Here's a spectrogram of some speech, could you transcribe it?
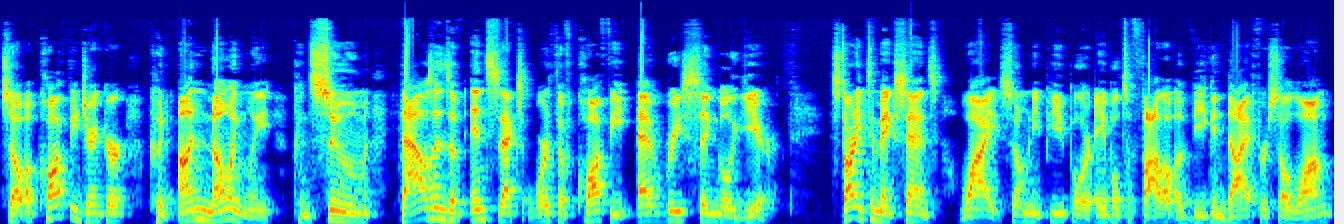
So a coffee drinker could unknowingly consume thousands of insects worth of coffee every single year. Starting to make sense why so many people are able to follow a vegan diet for so long.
